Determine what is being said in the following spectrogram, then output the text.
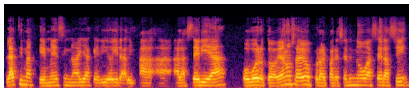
lástima que Messi no haya querido ir a, la Serie A, o bueno, todavía no sabemos, pero al parecer no va a ser así,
